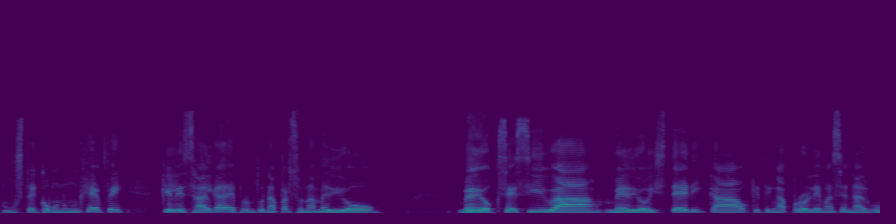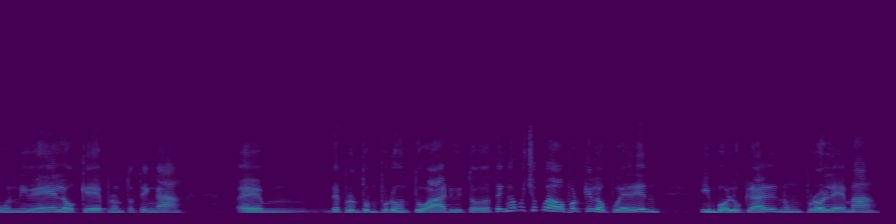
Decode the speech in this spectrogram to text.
usted como un jefe, que le salga de pronto una persona medio medio obsesiva, medio histérica o que tenga problemas en algún nivel o que de pronto tenga em, de pronto un prontuario y todo, tenga mucho cuidado porque lo pueden involucrar en un problema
